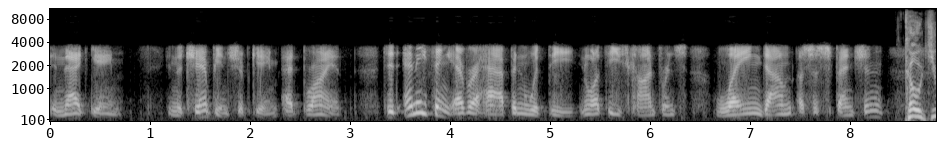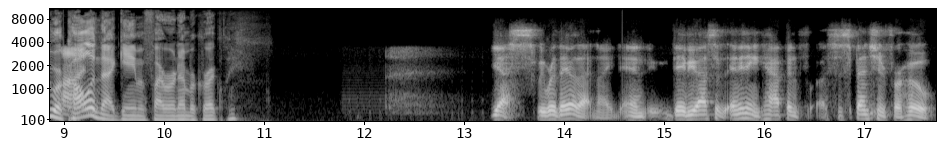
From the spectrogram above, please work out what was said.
in that game, in the championship game at Bryant. Did anything ever happen with the Northeast Conference laying down a suspension? Coach, you were on- calling that game, if I remember correctly. Yes, we were there that night. And Dave, you asked if anything happened, a suspension for who?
